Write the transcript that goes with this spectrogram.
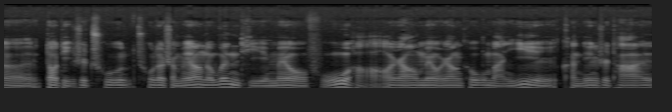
呃，到底是出出了什么样的问题，没有服务好，然后没有让客户满意，肯定是他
